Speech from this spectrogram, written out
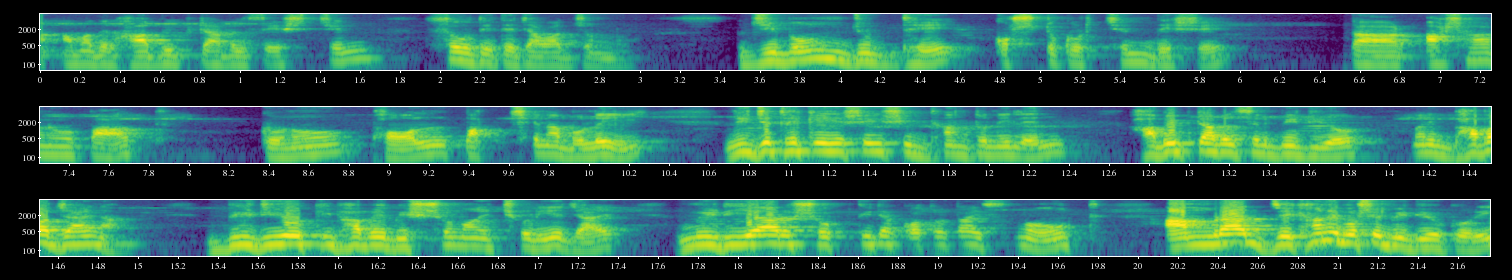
আমাদের হাবিব ট্রাভেলস এসছেন সৌদিতে যাওয়ার জন্য। জীবন যুদ্ধে কষ্ট করছেন দেশে। তার আশানুপাত কোনো ফল পাচ্ছে না বলেই নিজে থেকে এসেই সিদ্ধান্ত নিলেন হাবিব ট্রাভেলসের ভিডিও। মানে ভাবা যায় না। ভিডিও কীভাবে বিশ্বময় ছড়িয়ে যায়, মিডিয়ার শক্তিটা কতটা স্মুথ আমরা যেখানে বসে ভিডিও করি,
